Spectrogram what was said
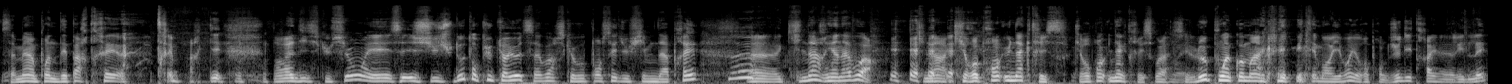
ça met un point de départ très, très marqué dans la discussion, et je suis je suis d'autant plus curieux de savoir ce que vous pensez du film d'après, euh, qui n'a rien à voir, qui, reprend une actrice, qui reprend une actrice, voilà, Ouais. c'est le point commun avec les Nuits des Morts Vivants, il reprend Judith Ri- Ridley,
